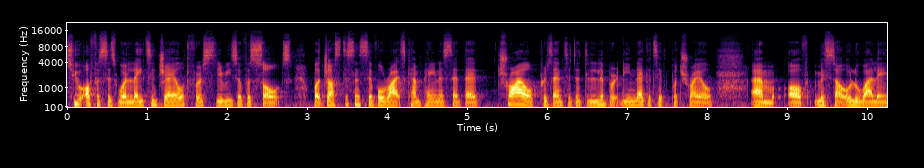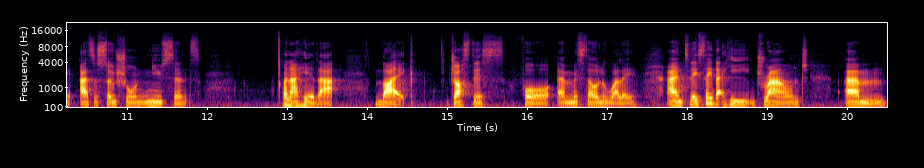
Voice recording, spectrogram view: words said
Two officers were later jailed for a series of assaults, but justice and civil rights campaigners said their trial presented a deliberately negative portrayal um, of Mr. Oluwale as a social nuisance and I hear that like justice for um, Mr. Oluwale, and they say that he drowned. Um,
